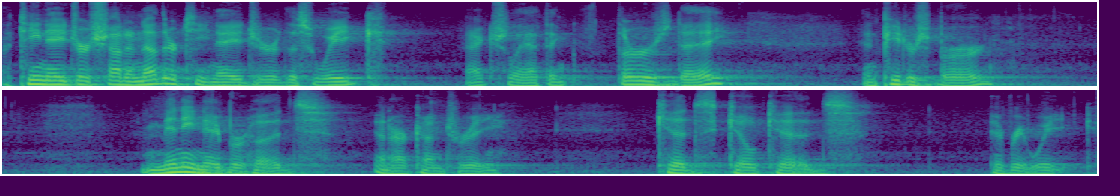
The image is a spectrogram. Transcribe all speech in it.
a teenager shot another teenager this week, actually, I think Thursday, in Petersburg many neighborhoods in our country, kids kill kids every week.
